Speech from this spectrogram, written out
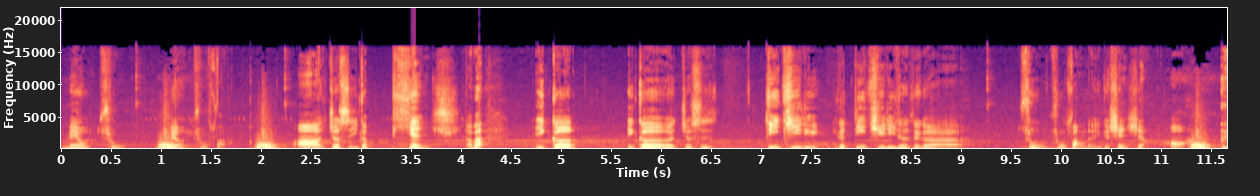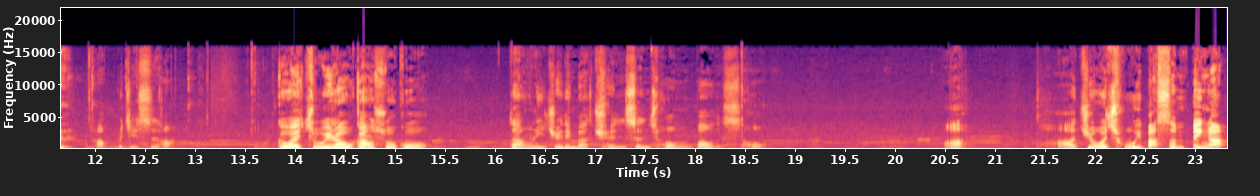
没有注。没有住房啊，就是一个骗局啊，不，一个一个就是低几率，一个低几率的这个住住房的一个现象啊。好，不解释哈。各位注意了，我刚刚说过，当你决定把全身冲爆的时候，啊，他就会出一把神兵啊！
